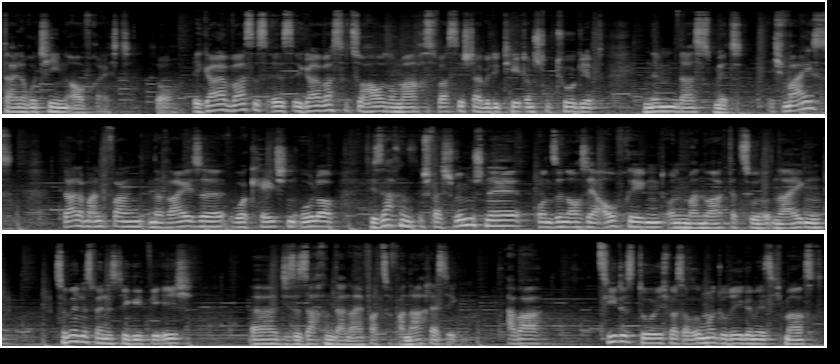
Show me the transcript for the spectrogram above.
deine Routinen aufrecht. So, egal was es ist, egal was du zu Hause machst, was dir Stabilität und Struktur gibt, nimm das mit. Ich weiß, gerade am Anfang eine Reise, Vacation, Urlaub, die Sachen verschwimmen schnell und sind auch sehr aufregend und man mag dazu neigen, zumindest wenn es dir geht wie ich, äh, diese Sachen dann einfach zu vernachlässigen. Aber zieh das durch, was auch immer du regelmäßig machst,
